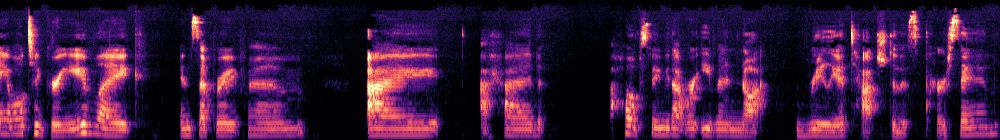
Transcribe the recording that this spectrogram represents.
able to grieve, like, and separate from, I had hopes maybe that were even not really attached to this person,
